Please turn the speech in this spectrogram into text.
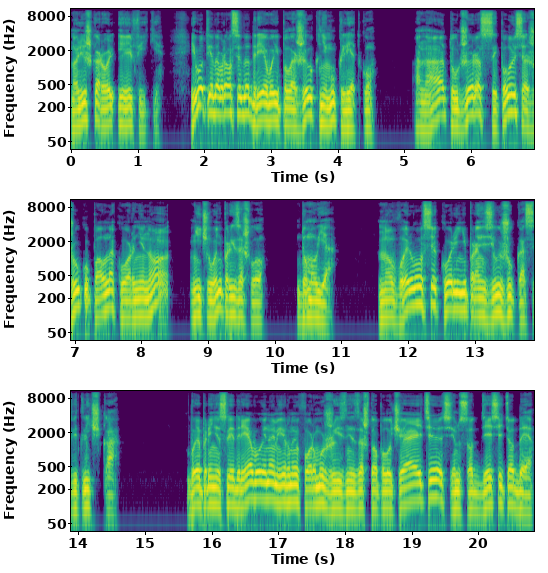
но лишь король и эльфийки. И вот я добрался до древа и положил к нему клетку. Она тут же рассыпалась, а жук упал на корни, но ничего не произошло, думал я. Но вырвался корень и пронзил жука-светлячка. Вы принесли древо и на мирную форму жизни, за что получаете 710 ОД.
